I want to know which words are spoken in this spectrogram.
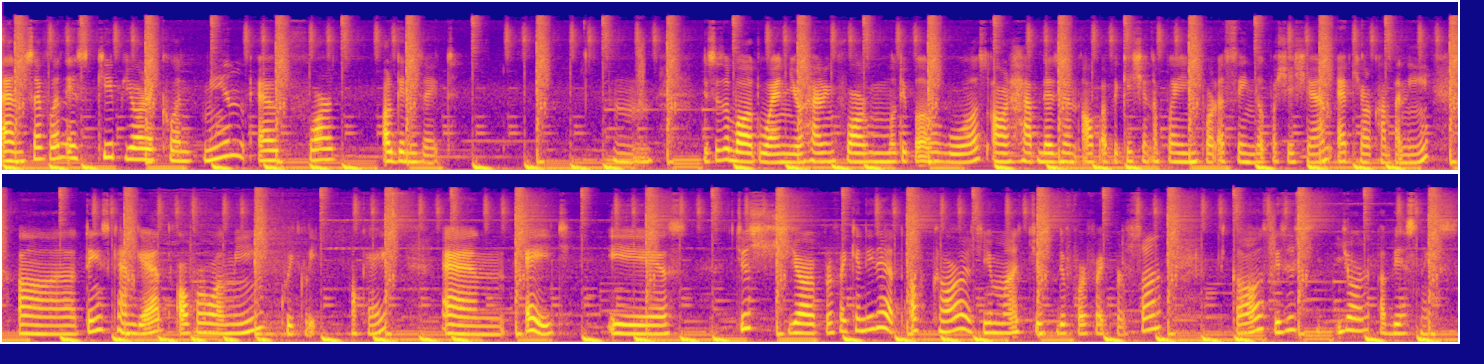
And seven is keep your recruitment effort organized. Hmm. This is about when you're hiring for multiple roles or have dozens of applications applying for a single position at your company. Uh, things can get overwhelming quickly. Okay, and eight is choose your perfect candidate. Of course, you must choose the perfect person because this is your business.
